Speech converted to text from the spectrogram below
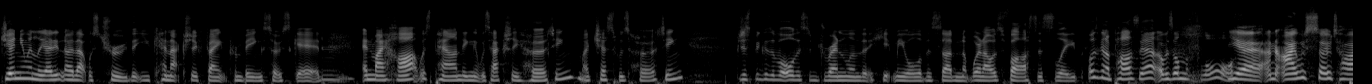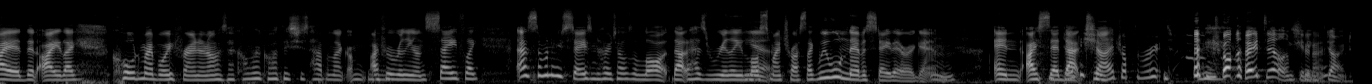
genuinely I didn't know that was true that you can actually faint from being so scared. Mm. And my heart was pounding. It was actually hurting. My chest was hurting. Just because of all this adrenaline that hit me all of a sudden when I was fast asleep. I was gonna pass out. I was on the floor. Yeah, and I was so tired that I like called my boyfriend and I was like, "Oh my god, this just happened. Like, I'm, I Mm. feel really unsafe." Like, as someone who stays in hotels a lot, that has really lost my trust. Like, we will never stay there again. Mm. And I said Don't that be to- shy. Drop the room. Drop the hotel. I'm Should kidding. I? Don't.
